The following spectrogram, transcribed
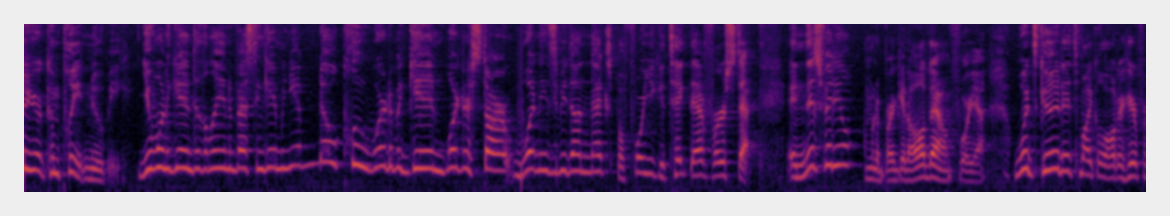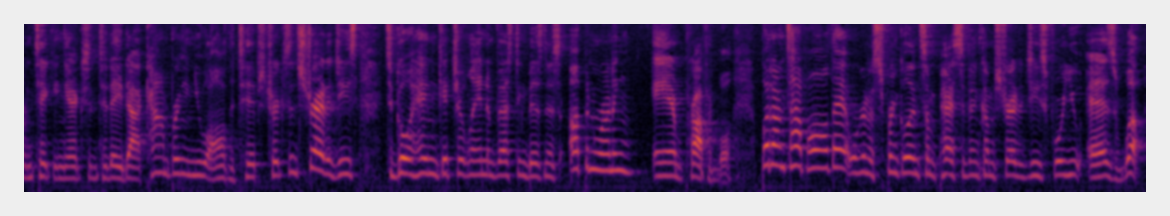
you're a complete newbie. You want to get into the land investing game and you have no clue where to begin, where to start, what needs to be done next before you can take that first step. In this video, I'm going to break it all down for you. What's good? It's Michael Alder here from TakingActionToday.com bringing you all the tips, tricks, and strategies to go ahead and get your land investing business up and running and profitable. But on top of all that, we're going to sprinkle in some passive income strategies for you as well.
